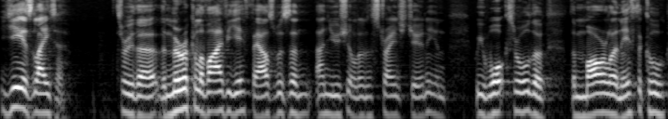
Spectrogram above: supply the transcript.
years later, through the, the miracle of IVF. Ours was an unusual and a strange journey, and we walked through all the, the moral and ethical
